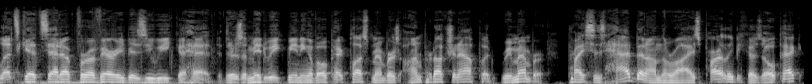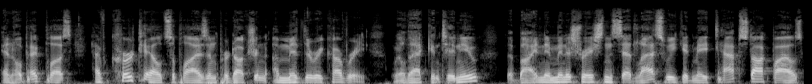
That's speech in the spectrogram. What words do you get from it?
Let's get set up for a very busy week ahead. There's a midweek meeting of OPEC Plus members on production output. Remember, prices had been on the rise partly because OPEC and OPEC Plus have curtailed supplies and production amid the recovery. Will that continue? The Biden administration said last week it may tap stockpiles,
